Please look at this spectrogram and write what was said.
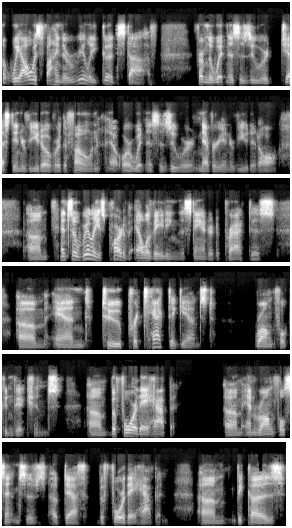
we always find the really good stuff from the witnesses who were just interviewed over the phone uh, or witnesses who were never interviewed at all. Um, and so, really, it's part of elevating the standard of practice um, and to protect against wrongful convictions um, before they happen um, and wrongful sentences of death before they happen um, because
